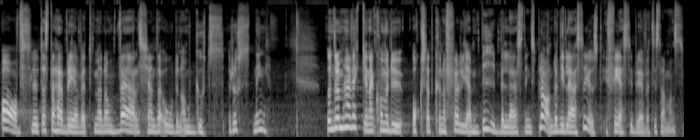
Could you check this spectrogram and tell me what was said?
avslutas det här brevet med de välkända orden om Guds rustning. Under de här veckorna kommer du också att kunna följa en bibelläsningsplan där vi läser just Efesierbrevet tillsammans.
